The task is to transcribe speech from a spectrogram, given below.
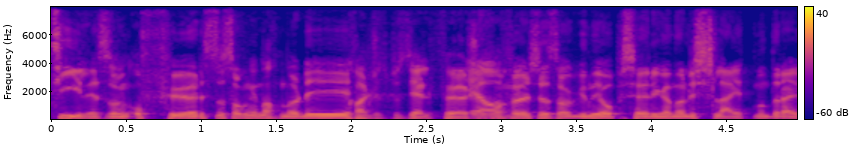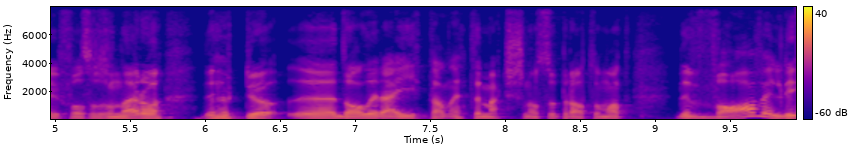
tidlig sesong og før sesongen. da, når de... Kanskje spesielt før Ja, sesongen. før sesongen i oppkjøringa når de sleit mot Raufoss og sånn der. Og det hørte jo eh, Dahl Reitan etter matchen også prate om at det var veldig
